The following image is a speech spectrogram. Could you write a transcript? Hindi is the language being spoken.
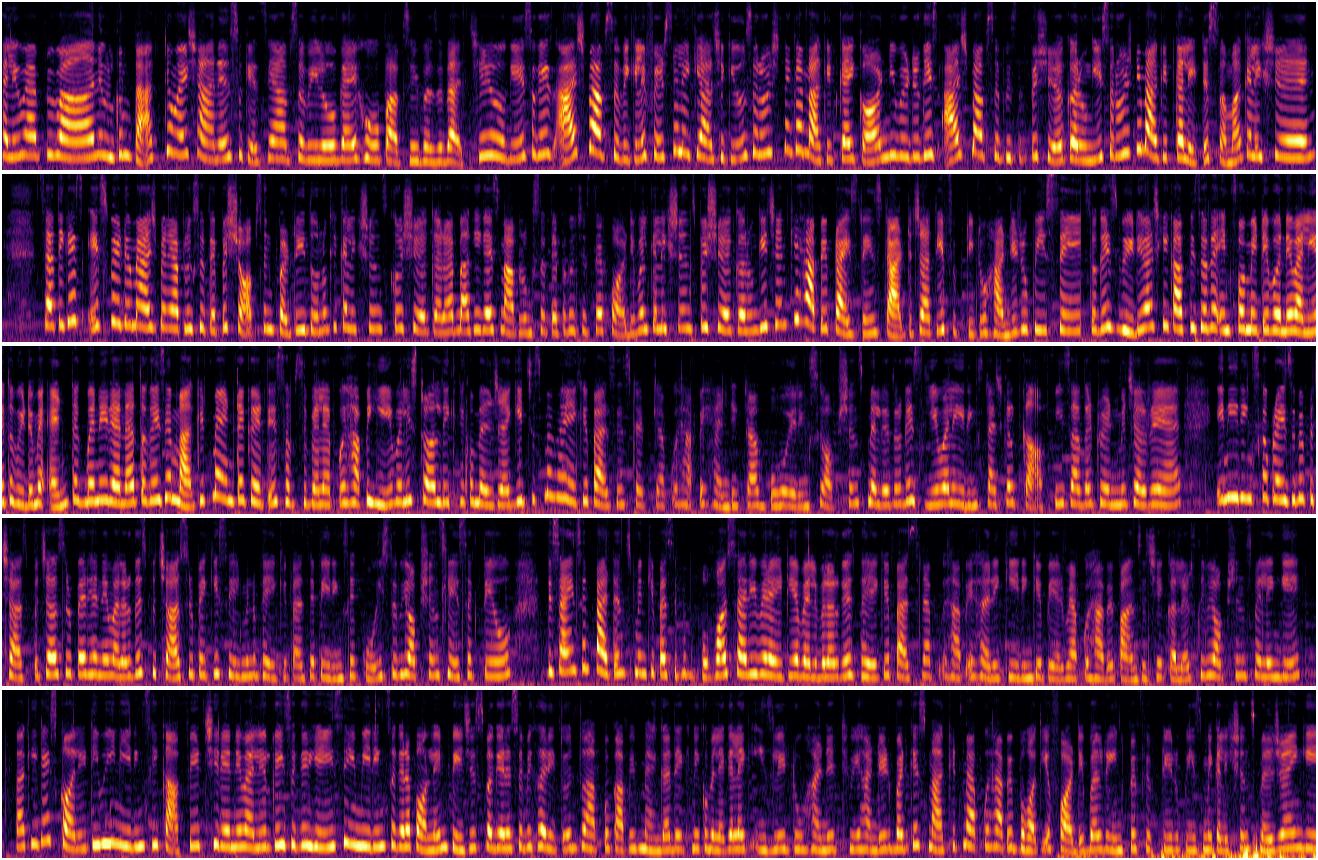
Hello everyone welcome back to my channel so कैसे हैं आप सभी लोग? आई होप आप सभी बहुत ज़्यादा अच्छे हो गए सो गैस आज मैं आप सभी के लिए फिर से लेके आ चुकी हूँ सरोजनी का मार्केट का एक और न्यू वीडियो गैस आज मैं आप सभी से शेयर करूँगी सरोजनी मार्केट का लेटेस्ट समर कलेक्शन साथ ही गैस इस वीडियो में आज मैंने आप लोग सतह पे शॉप्स एंड पटरी दोनों के कलेक्शन को शेयर करा है। बाकी गैस मैं आप लोग सतह पे कुछ इससे अफोर्डेबल कलेक्शन भी शेयर करूँगी, जिनकी यहाँ पे प्राइस रेंज स्टार्ट हो जाती है फिफ्टी टू हंड्रेड रुपीज़ से। सो गैस वीडियो आज की काफ़ी ज़्यादा इन्फॉर्मेटिव होने वाली है तो वीडियो में एंड तक बने रहना। तो गैस मार्केट में एंटर करते सबसे पहले आपको यहाँ पे ये वाली स्टॉल देखने को मिल जाएगी, जिसमें भैया के पैसे इस टाइप के आपको यहाँ पे हैंडीक्राफ्ट वो इयरिंग्स के ऑप्शन मिल रहे हैं। तो ये वाले इयरिंग्स आजकल काफ़ी ज़्यादा ट्रेंड में चल रहे हैं। इन इयरिंग्स का प्राइस अभी पचास पचास रुपये रहने वाला और पचास रुपये की सेल में भैया के पैसे इयरिंग से कोई से भी ऑप्शन ले सकते हो। डिज़ाइन एंड पैटर्न में इनके पैसे पे बहुत सारी वेराइटी अवेलेबल और भैया के पैसे आपको यहाँ पे हर एक इयरिंग के पेयर में आपको यहाँ पे पाँच से छः कलर्स के भी ऑप्शन मिलेंगे। बाकी गाइस क्वालिटी भी इन ईयरिंग्स की काफ़ी अच्छी रहने वाली और गाइस अगर यही से ईयरिंग्स अगर आप ऑनलाइन पेजेस वगैरह से भी खरीदते हो तो आपको काफ़ी महँगा देखने को मिलेगा like easily two hundred three hundred but के इस मार्केट में आपको यहाँ पे बहुत ही अफोर्डेबल रेंज पे फिफ्टी रुपीज़ में कलेक्शन मिल जाएँगे।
